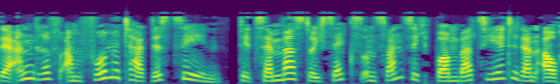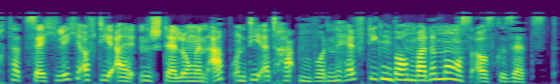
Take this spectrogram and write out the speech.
Der Angriff am Vormittag des 10. Dezembers durch 26 Bomber zielte dann auch tatsächlich auf die alten Stellungen ab und die Attrappen wurden heftigen Bombardements ausgesetzt.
